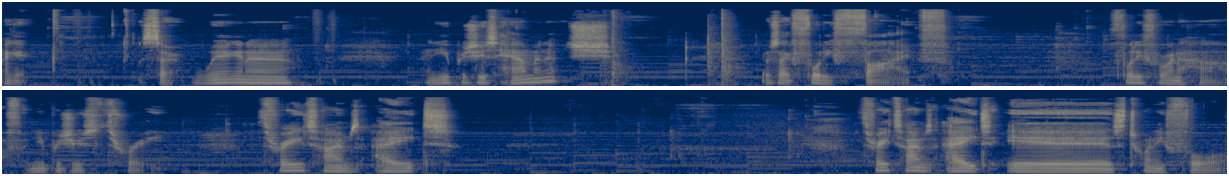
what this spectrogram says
okay, so we're gonna, and you produce how much? It was like 45. 44 and a half, and you produce three. Three times eight 3 times 8 is 24.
